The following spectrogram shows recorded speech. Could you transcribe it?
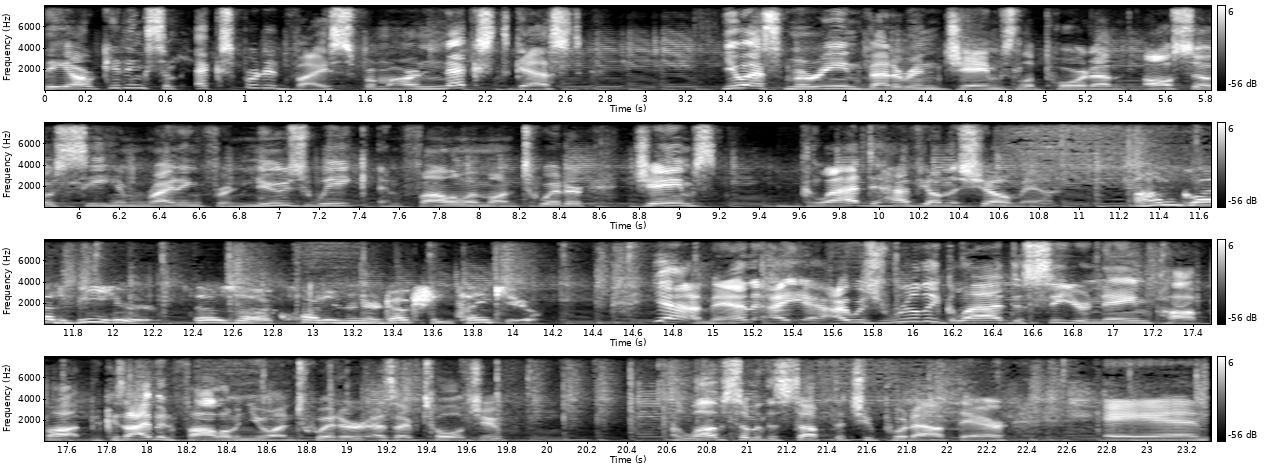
they are getting some expert advice from our next guest, U.S. Marine veteran James Laporta. Also, see him writing for Newsweek and follow him on Twitter. James, glad to have you on the show, man. I'm glad to be here. That was uh, quite an introduction. Thank you. Yeah, man. I, I was really glad to see your name pop up because I've been following you on Twitter, as I've told you. I love some of the stuff that you put out there. And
